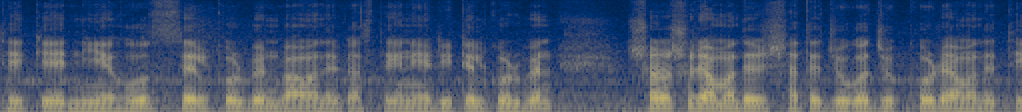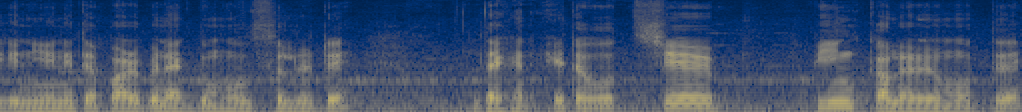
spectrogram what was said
থেকে নিয়ে হোলসেল করবেন বা আমাদের কাছ থেকে নিয়ে রিটেল করবেন, সরাসরি আমাদের সাথে যোগাযোগ করে আমাদের থেকে নিয়ে নিতে পারবেন একদম হোলসেল রেটে দেখেন, এটা হচ্ছে পিঙ্ক কালারের মধ্যে।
